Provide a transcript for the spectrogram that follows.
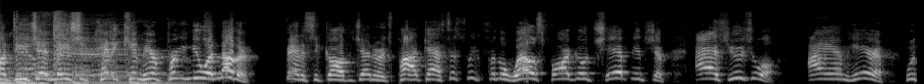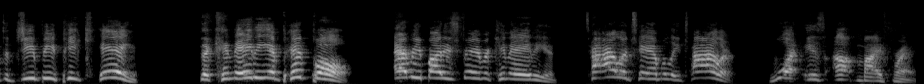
on, DJ Nation? Kenny Kim here, bringing you another Fantasy Golf Degenerates podcast this week for the Wells Fargo Championship. As usual, I am here with the GPP King, the Canadian Pitbull, everybody's favorite Canadian, Tyler Tamboline. Tyler, what is up, my friend?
